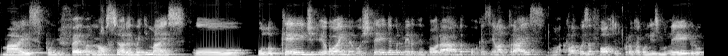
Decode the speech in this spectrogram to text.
mas Punho de Ferro, nossa senhora, é ruim demais. O, o Luke Cage, eu ainda gostei da primeira temporada, porque assim, ela traz aquela coisa forte do protagonismo negro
